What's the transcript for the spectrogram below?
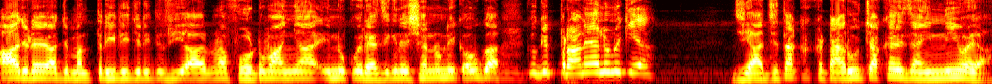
ਆ ਜਿਹੜੇ ਅੱਜ ਮੰਤਰੀ ਦੀ ਜਿਹੜੀ ਤੁਸੀਂ ਆਪਣਾ ਫੋਟੋਆਂ ਆਈਆਂ, ਇਹਨੂੰ ਕੋਈ ਰੈਜ਼ਿਗਨੇਸ਼ਨ ਨੂੰ ਨਹੀਂ ਕਹੂਗਾ, ਕਿਉਂਕਿ ਪੁਰਾਣਿਆਂ ਨੂੰ ਨਹੀਂ ਕਿਹਾ। ਜੀ ਅੱਜ ਤੱਕ ਕਟਾਰੂ ਚੱਕ ਰਿਜ਼ਾਈਨ ਨਹੀਂ ਹੋਇਆ,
